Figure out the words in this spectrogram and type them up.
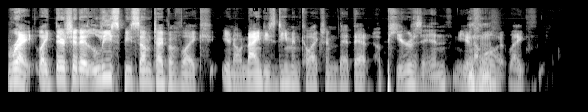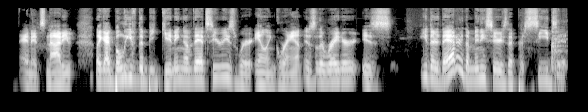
Right. Like there should at least be some type of like, you know, 90s demon collection that that appears in, you know, Mhm. like and it's not even like I believe the beginning of that series where Alan Grant is the writer is either that or the miniseries that precedes it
